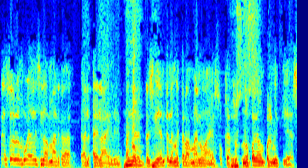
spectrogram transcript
resuelven, voy a decir la marca al, al aire, para que el presidente le meta la mano a eso, que eso- no podemos permitir eso.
